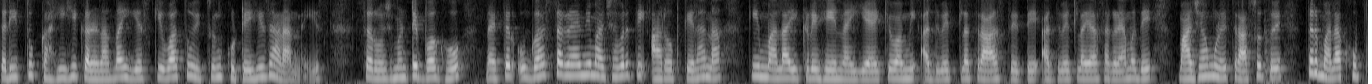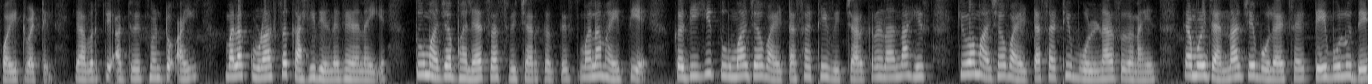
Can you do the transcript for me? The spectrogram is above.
तरी तू काहीही करणार नाही आहेस किंवा तू इथून कुठेही जाणार नाही आहेस सरोज म्हणते बघ हो नाहीतर उगाच सगळ्यांनी माझ्यावरती आरोप केला ना की मला इकडे हे नाही आहे किंवा मी अद्वैतला त्रास देते अद्वैतला या सगळ्यामध्ये माझ्यामुळे त्रास होतोय तर मला खूप वाईट वाटेल. यावरती अद्वैत म्हणतो आई मला कुणाचं काही देणं घेणं नाही आहे तू माझ्या भल्याचाच विचार करतेस. मला माहिती आहे कधीही तू माझ्या वाईटासाठी विचार करणार नाहीस किंवा माझ्या वाईटासाठी बोलणार सुद्धा नाहीस. त्यामुळे ज्यांना जे बोलायचं आहे ते बोलू दे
